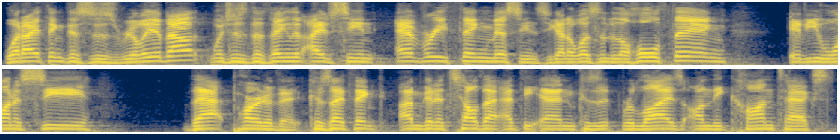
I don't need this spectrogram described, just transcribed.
what I think this is really about, which is the thing that I've seen everything missing. So you got to listen to the whole thing if you want to see that part of it because I think I'm going to tell that at the end because it relies on the context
